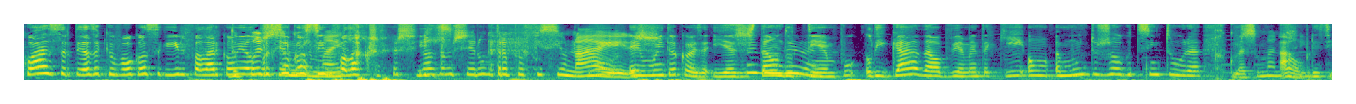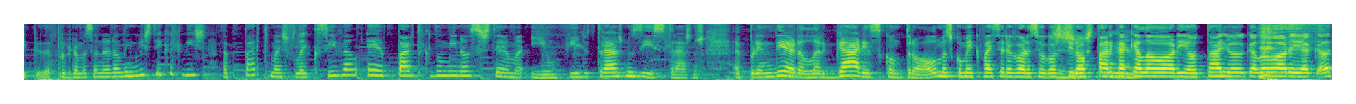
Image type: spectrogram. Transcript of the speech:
quase certeza que vou conseguir falar com Depois ele, porque se eu consigo falar com os meus filhos. Nós vamos ser ultra profissionais. É, muita coisa. E a gestão do tempo, ligada, obviamente, aqui a, um, a muito jogo de cintura. Recursos Mas humanos, há um sim. princípio da programação neurolinguística que diz a parte mais flexível é a parte que domina o sistema e um filho traz traz-nos isso, traz-nos aprender a largar esse controle, mas como é que vai ser agora se eu gosto de ir ao parque àquela hora e ao talho àquela hora e, àquela...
